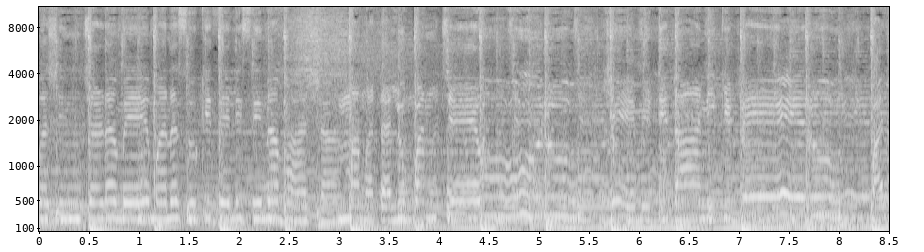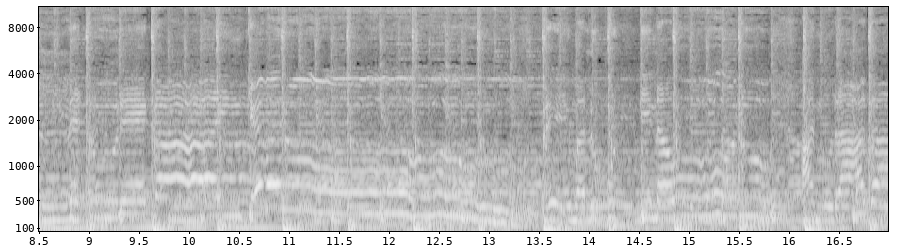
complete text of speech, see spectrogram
పరవశించడమే మనసుకి తెలిసిన భాష. మమతలు పంచే ఊరు ఏమిటి దానికి పేరు? పల్లెటూరేగా ఇంకెవరు? ప్రేమలు పుట్టిన ఊరు అనురాగా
